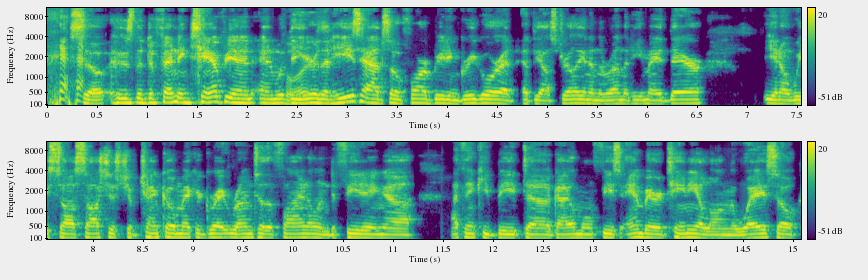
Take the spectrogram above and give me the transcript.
so who's the defending champion and with the year that he's had so far beating Grigor at, at the Australian and the run that he made there. You know, we saw Sasha Shevchenko make a great run to the final and defeating uh, I think he beat uh, Gael Monfils and Berrettini along the way. So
